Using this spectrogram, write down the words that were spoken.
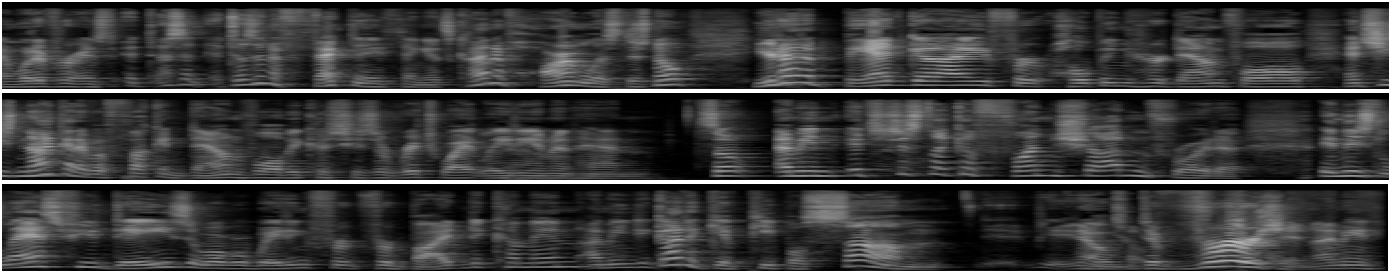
and whatever her it doesn't it doesn't affect anything. It's kind of harmless. There's no you're not a bad guy for hoping her downfall and she's not going to have a fucking downfall because she's a rich white lady in manhattan. So i mean it's just like a fun schadenfreude. In these last few days while we're waiting for for biden to come in i mean you got to give people some you know diversion i mean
